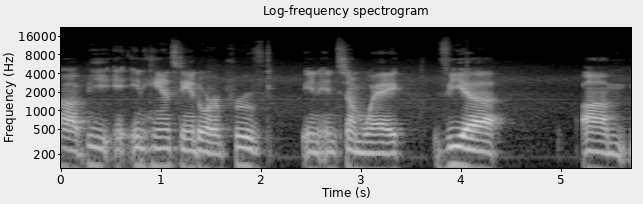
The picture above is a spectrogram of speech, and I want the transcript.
uh, be enhanced and or improved in in some way via, um,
